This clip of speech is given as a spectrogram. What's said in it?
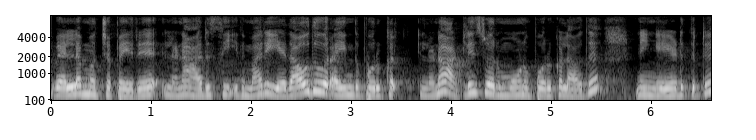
வெள்ளை மொச்சை பயிறு இல்லைனா அரிசி இது மாதிரி ஏதாவது ஒரு ஐந்து பொருட்கள் இல்லைனா அட்லீஸ்ட் ஒரு மூணு பொருட்களாவது நீங்கள் எடுத்துகிட்டு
